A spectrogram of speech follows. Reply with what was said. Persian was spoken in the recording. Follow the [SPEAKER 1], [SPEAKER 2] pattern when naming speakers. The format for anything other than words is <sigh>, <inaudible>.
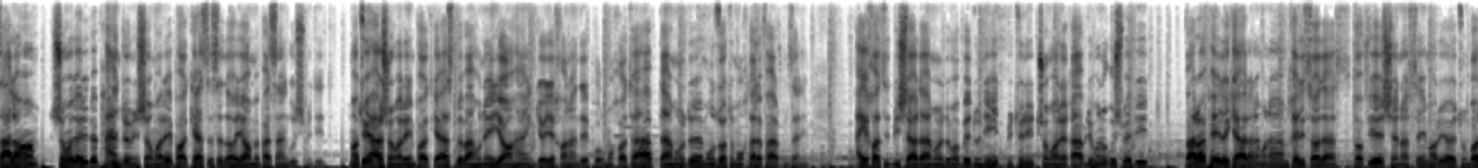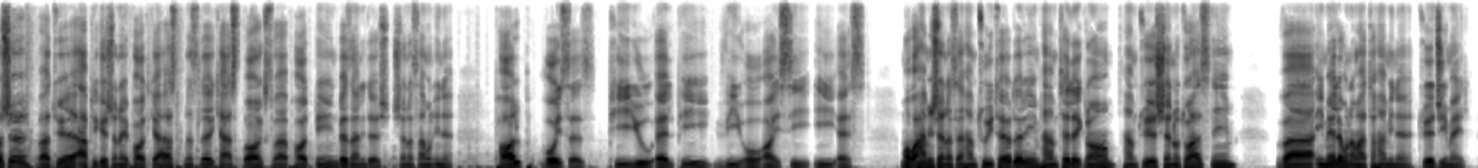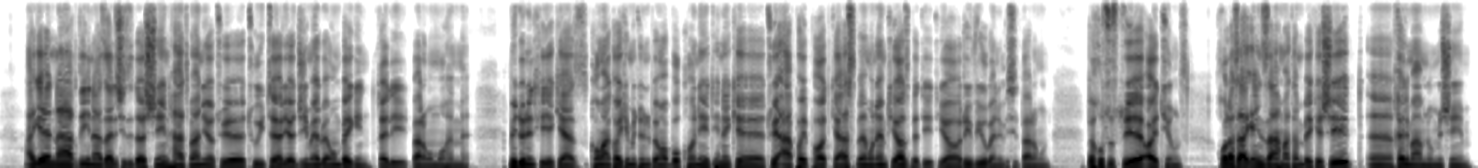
[SPEAKER 1] سلام شما دارید به پنجمین شماره پادکست صداهای عامه پسند گوش می‌دید. ما توی هر شماره این پادکست به بهونه یه آهنگ یا یه خواننده پرمخاطب در مورد موضوعات مختلف حرف می‌زنیم. اگه خواستید بیشتر در مورد ما بدونید می‌تونید شماره قبلیمون رو گوش بدید. و راه پیدا کردنمون هم خیلی ساده است. کافیه شناسه ما رو یادتون باشه و توی اپلیکیشن های پادکست مثل Castbox و Podbean بزنیدش. شناسمون اینه. Pulp Voices P U L P V O I C E S. ما با همین شناسه هم توییتر داریم هم تلگرام هم توی شنوتو هستیم و ایمیلمون هم حتی همینه توی جیمیل. اگه نقدی نظری چیزی داشتین حتما یا توی توییتر یا جیمیل بهمون بگین. خیلی برامون مهمه. می‌دونید که یکی از کمک هایی که می‌تونید به ما بکنید اینه که توی app های پادکست بهمون امتیاز بدید یا review بنویسید برامون. به خصوص توی آیتیونز. خلاصه اگه این زحمتم بکشید خیلی ممنون میشیم.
